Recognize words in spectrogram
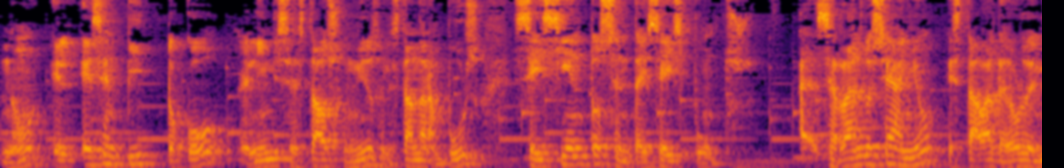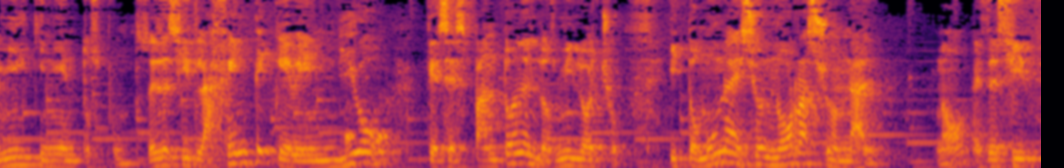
¿no? El S&P tocó el índice de Estados Unidos, el Standard Poor's, 666 puntos. Eh, cerrando ese año estaba alrededor de 1500 puntos. Es decir, la gente que vendió, que se espantó en el 2008 y tomó una decisión no racional, ¿no? Es decir,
